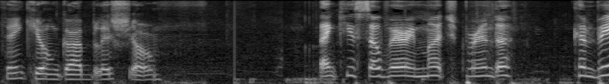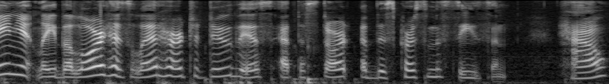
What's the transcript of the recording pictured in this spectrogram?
Thank you and God bless y'all. Thank you so very much, Brenda. Conveniently, the Lord has led her to do this at the start of this Christmas season. How?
